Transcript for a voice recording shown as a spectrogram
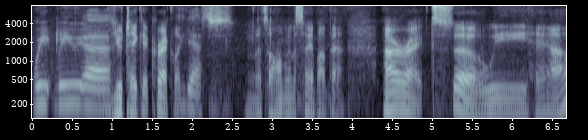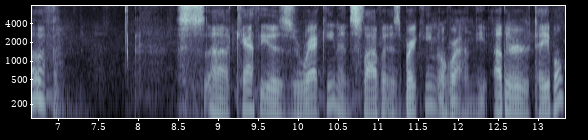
We we uh, You take it correctly. yes that's all I'm going to say about that. All right, so we have uh, Kathy is racking and Slava is breaking over on the other table.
